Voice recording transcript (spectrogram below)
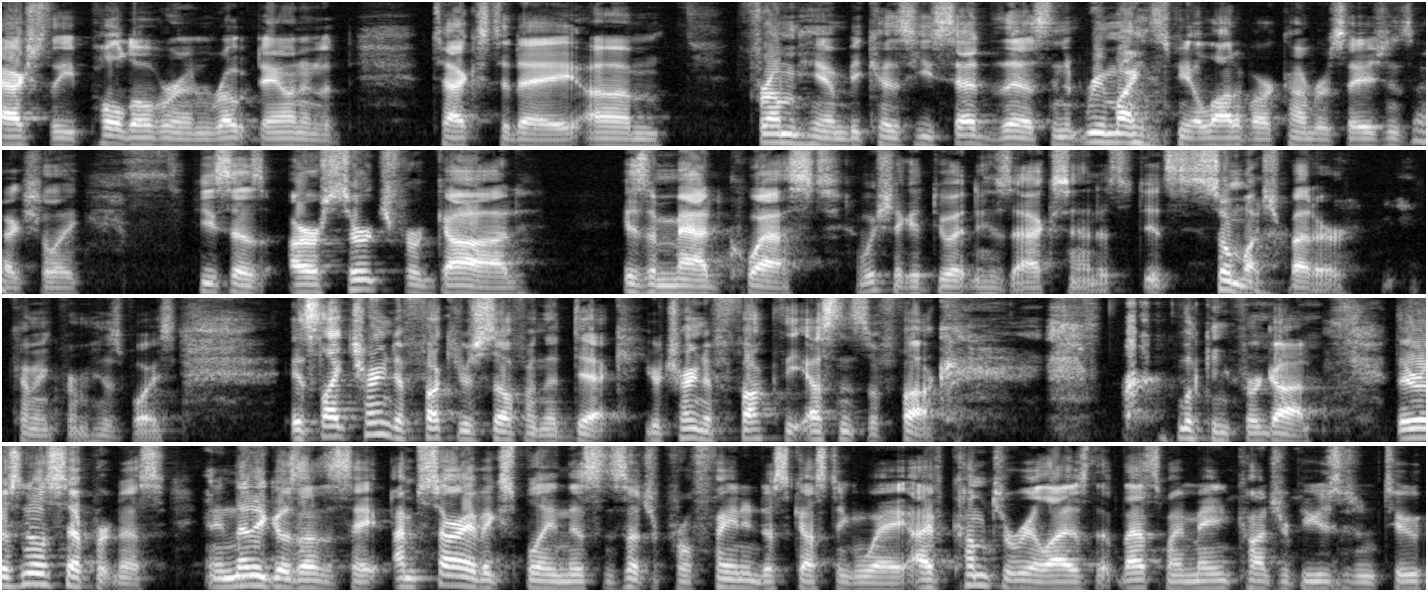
actually pulled over and wrote down in a text today um, from him because he said this and it reminds me a lot of our conversations actually. He says our search for god is a mad quest. I wish i could do it in his accent. It's, it's so much better coming from his voice. It's like trying to fuck yourself in the dick. You're trying to fuck the essence of fuck, looking for God. There is no separateness. And then he goes on to say, I'm sorry I've explained this in such a profane and disgusting way. I've come to realize that that's my main contribution to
